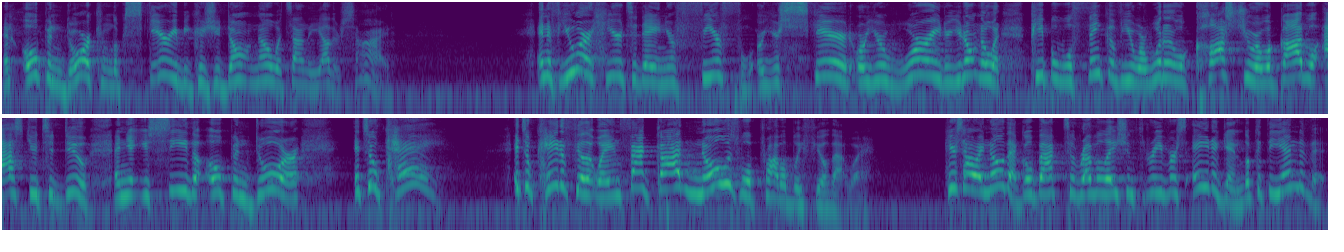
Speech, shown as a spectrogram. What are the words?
an open door can look scary because you don't know what's on the other side. And if you are here today and you're fearful or you're scared or you're worried or you don't know what people will think of you or what it will cost you or what God will ask you to do, and yet you see the open door, it's okay. It's okay to feel that way. In fact, God knows we'll probably feel that way. Here's how I know that. Go back to Revelation 3, verse 8 again. Look at the end of it.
